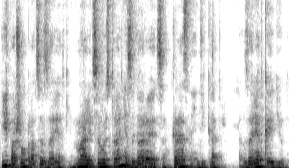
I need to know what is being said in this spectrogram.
и пошел процесс зарядки. На лицевой стороне загорается красный индикатор. Зарядка идет.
